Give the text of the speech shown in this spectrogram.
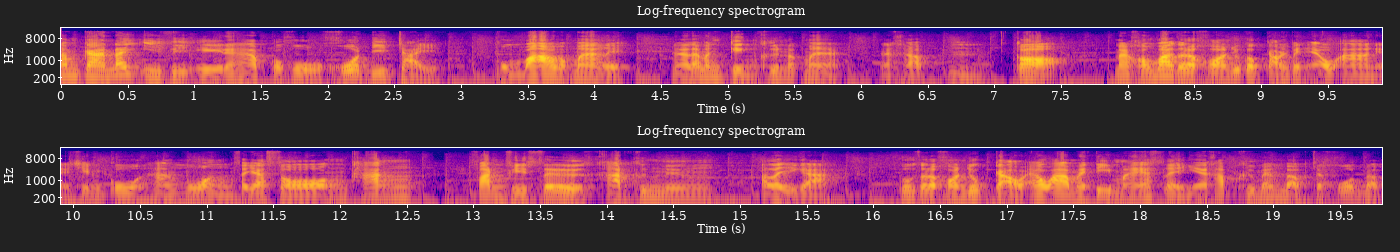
ทำการได้ ECA นะครับโอ้โหโคตรดีใจ ผมว้าวมากๆเลยนะแล้วมันเก่งขึ้นมากๆนะครับ อืมก็ หมายความว่าตัวละครยุคเก่าๆที่เป็น LR เนี่ย เช่นโกฮังม่วงสยะสองทั้งฟันฟิเซอร์ขาดครึ่งนึง อะไรอีกอะพวกตัวละครยุคเก่า LR Mighty Mass อะไรเงี้ยครับ คือแม่งแบบจะโคตรแบบ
